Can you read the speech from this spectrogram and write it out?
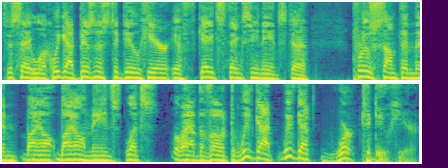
to say, look, we got business to do here. If Gaetz thinks he needs to prove something, then by all by all means, let's we'll have the vote. But we've got we've got work to do here.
